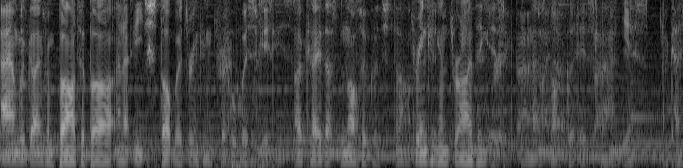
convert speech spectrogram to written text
And we're going from bar to bar, and at each stop we're drinking triple whiskies. Okay, that's not a good start. Drinking and driving is, that's not good, it's bad, yes, okay.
